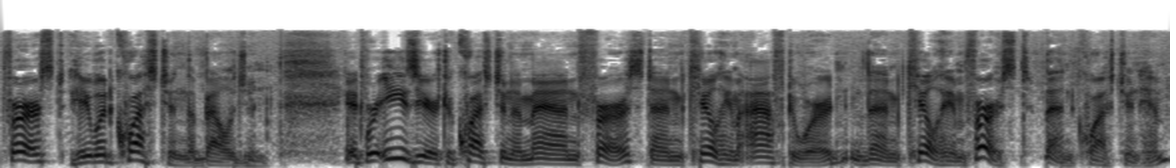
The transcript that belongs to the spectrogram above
First, he would question the Belgian. It were easier to question a man first and kill him afterward than kill him first, then question him.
